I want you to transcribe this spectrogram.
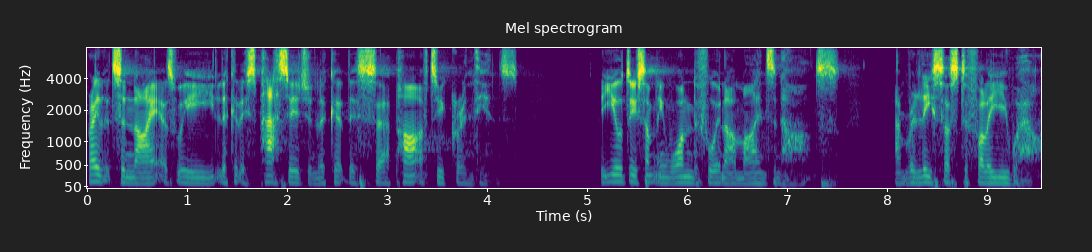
Pray that tonight, as we look at this passage and look at this uh, part of 2 Corinthians, that you'll do something wonderful in our minds and hearts and release us to follow you well.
